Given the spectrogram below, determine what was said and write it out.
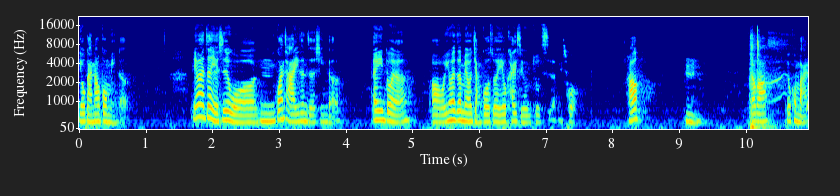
有感到共鸣的，因为这也是我嗯观察一阵子的心得。哎，对了，哦，我因为这没有讲过，所以又开始有语助词了，没错。好，嗯，糟糕，有空白了，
